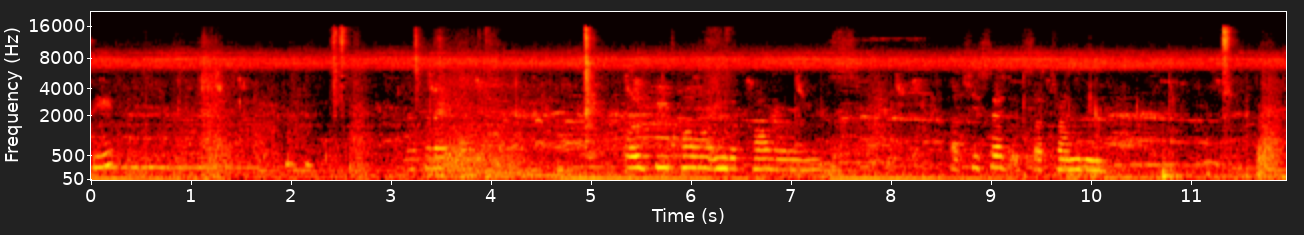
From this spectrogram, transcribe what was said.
See? That's right. Old people in the problems. But she said it's a trendy. So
